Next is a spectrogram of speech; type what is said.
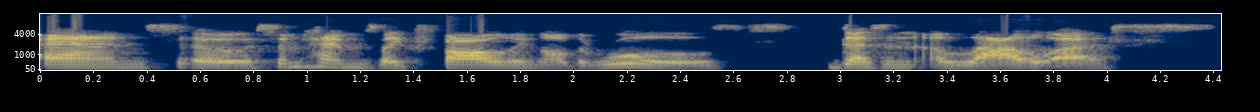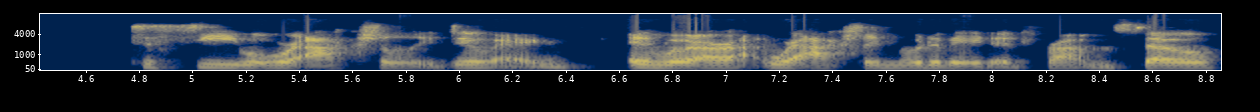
and so sometimes like following all the rules doesn't allow us to see what we're actually doing and what are, we're actually motivated from. So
